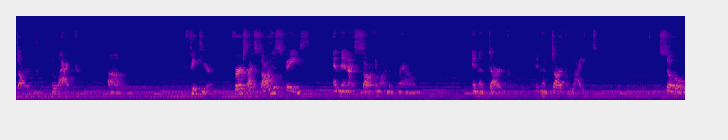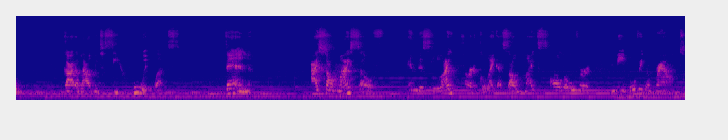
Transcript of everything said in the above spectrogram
dark black um, figure. First, I saw his face, and then I saw him on the ground in a dark in a dark light. So God allowed me to see who it was. Then I saw myself in this light particle, like I saw lights all over me moving around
